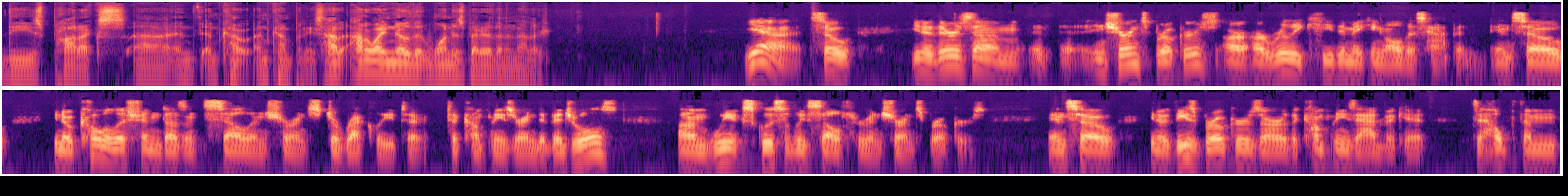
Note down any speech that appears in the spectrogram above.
these products uh, and, and, co- and companies? How, how do I know that one is better than another? Yeah, so you know, there's um, insurance brokers are, are really key to making all this happen, and so you know, Coalition doesn't sell insurance directly to to companies or individuals um, we exclusively sell through insurance brokers. And so, you know, these brokers are the company's advocate to help them,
